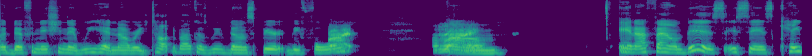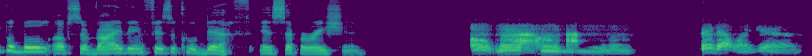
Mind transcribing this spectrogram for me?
a definition that we hadn't already talked about because we've done spirit before. Right. Right. Um, and I found this. It says capable of surviving physical death and separation. Oh wow! Mm-hmm. Say that one again.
